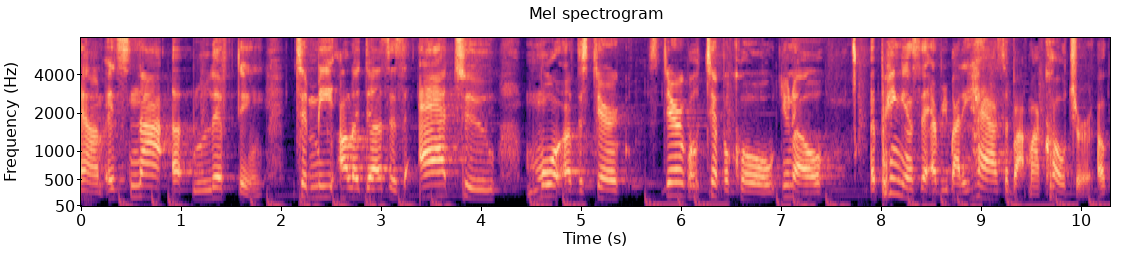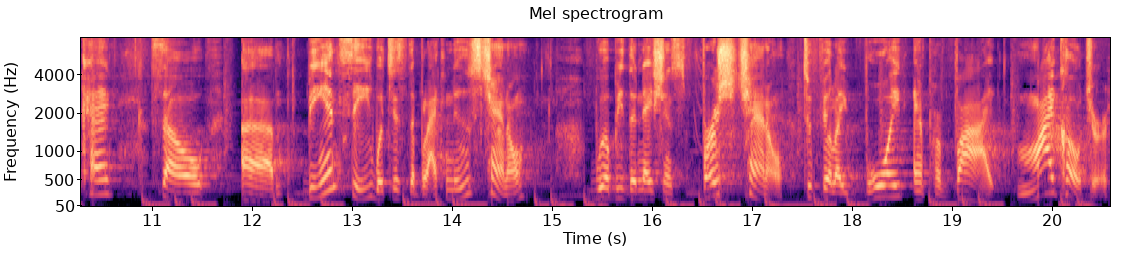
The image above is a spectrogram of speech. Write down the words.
Um, it's not uplifting. To me, all it does is add to more of the stereotypical, you know, opinions that everybody has about my culture. Okay, so um, BNC, which is the Black News Channel will be the nation's first channel to fill a void and provide my culture,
